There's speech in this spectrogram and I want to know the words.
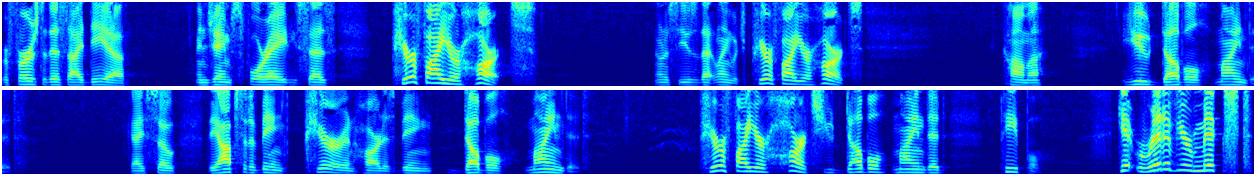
refers to this idea in James 4 8. He says, Purify your hearts. Notice he uses that language. Purify your hearts, comma, you double minded. Okay, so the opposite of being pure in heart is being double minded. Purify your hearts, you double minded people. Get rid of your mixed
